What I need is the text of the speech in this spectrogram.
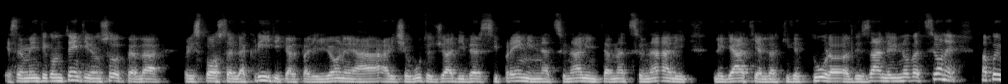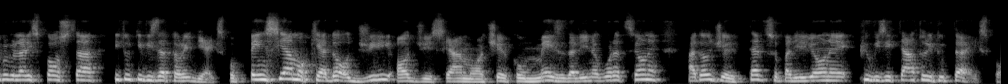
estremamente contenti non solo per la risposta della critica, il padiglione ha, ha ricevuto già diversi premi nazionali e internazionali legati all'architettura, al design e all'innovazione, ma poi proprio la risposta di tutti i visitatori di Expo. Pensiamo che ad oggi, oggi siamo a circa un mese dall'inaugurazione, ad oggi è il terzo padiglione più visitato di tutta Expo.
